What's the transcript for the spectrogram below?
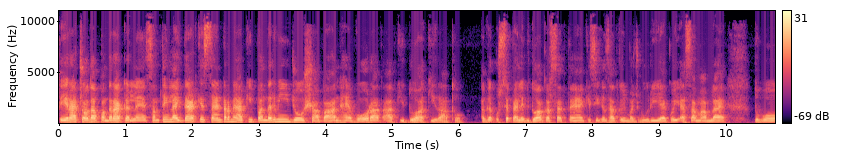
तेरह, चौदह, पंद्रह कर लें समथिंग लाइक दैट के सेंटर में आपकी पंद्रहवीं जो शाबान है, वो रात आपकी दुआ की रात हो। अगर उससे पहले भी दुआ कर सकते हैं, किसी के साथ कोई मजबूरी है, कोई ऐसा मामला है तो वो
